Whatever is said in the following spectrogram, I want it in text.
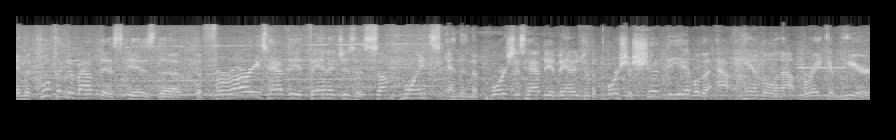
And the cool thing about this is the, the Ferraris have the advantages at some points, and then the Porsches have the advantage of the Porsche should be able to out-handle and outbrake him here.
